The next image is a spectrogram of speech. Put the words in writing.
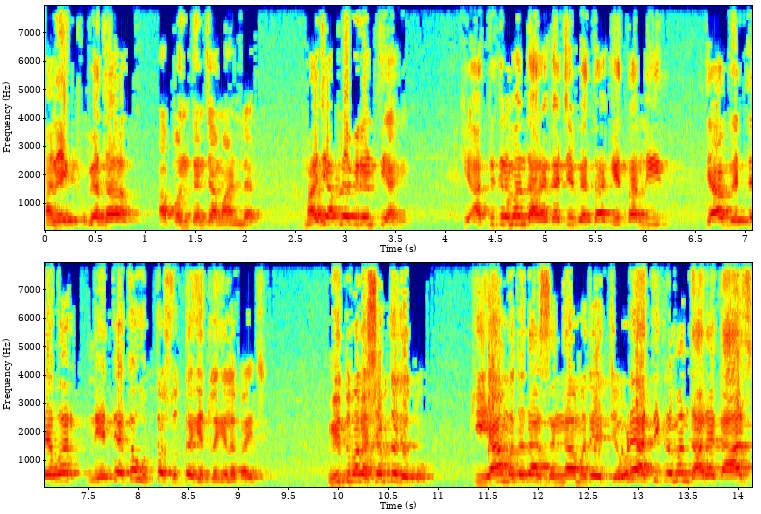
अनेक व्यथा आपण त्यांच्या मांडल्या. माझी आपल्या विनंती आहे की अतिक्रमण धारकाची व्यथा घेताना त्या व्यथेवर नेत्याचं उत्तर सुद्धा घेतलं गेलं पाहिजे. मी तुम्हाला शब्द देतो की या मतदारसंघामध्ये जेवढे अतिक्रमण धारक आज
